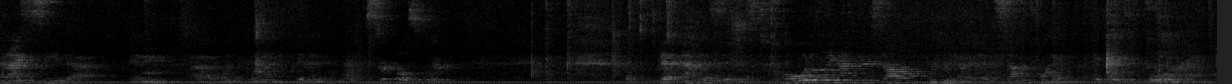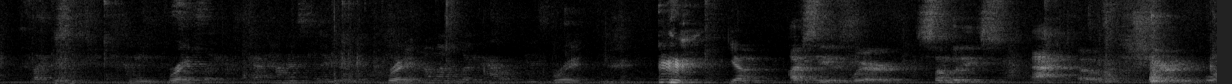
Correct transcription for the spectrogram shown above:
And I see that in, Mm. uh, when, when I've been in circles where the emphasis is totally on yourself, you Mhm. know, at some point, it gets boring. It's like, I mean, Right. seriously, how, how much can I do? Right. I want to look out. Right. Yeah. I've seen it where somebody's act of sharing or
